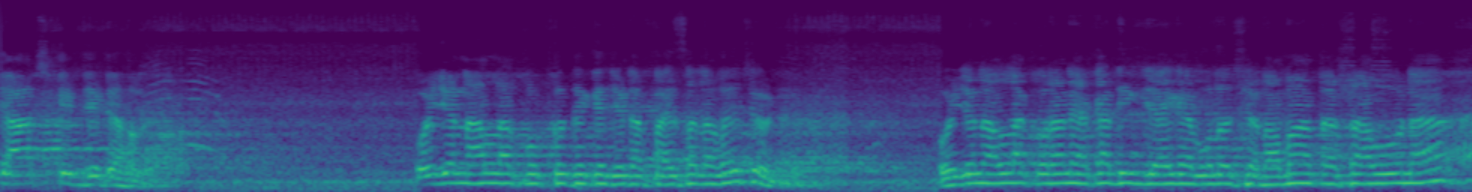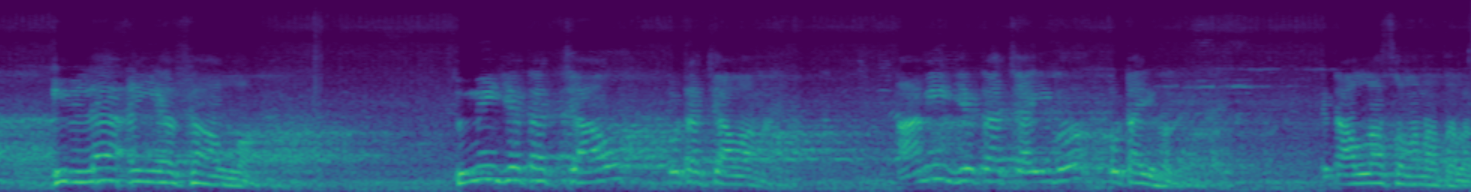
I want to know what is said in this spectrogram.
যে আজকের যেটা হবে। ওই জন্য আল্লাহর পক্ষ থেকে যেটা ফয়সালা হয়েছে ওটা। ওই জন্য আল্লাহ কোরআনে একাধিক জায়গায় বলেছেন আমা তাসাউনা ইল্লা আল্লাহ। তুমি যেটা চাও, ওটা চাওয়া না আমি যেটা চাইব, ওটাই হবে। এটা আল্লাহ সমানতালা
